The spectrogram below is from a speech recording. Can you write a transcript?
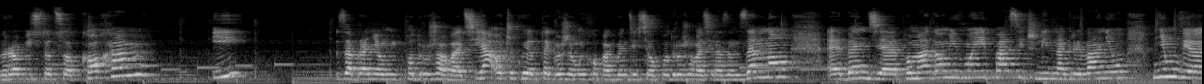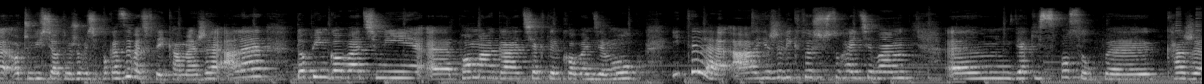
robić to, co kocham i zabraniał mi podróżować. Ja oczekuję od tego, że mój chłopak będzie chciał podróżować razem ze mną, e, będzie pomagał mi w mojej pasji, czyli w nagrywaniu. Nie mówię oczywiście o tym, żeby się pokazywać w tej kamerze, ale dopingować mi, e, pomagać jak tylko będzie mógł i tyle. A jeżeli ktoś, słuchajcie, Wam w jakiś sposób e, każe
